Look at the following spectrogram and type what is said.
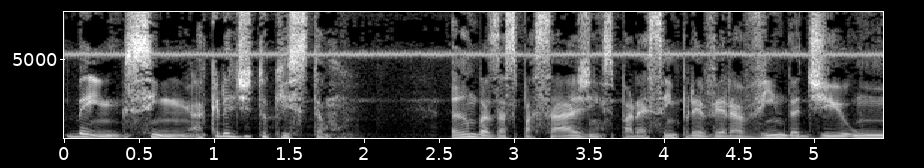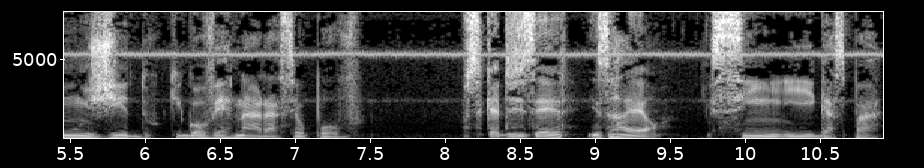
Bem, sim, acredito que estão. Ambas as passagens parecem prever a vinda de um ungido que governará seu povo. Você quer dizer Israel? Sim, e Gaspar,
